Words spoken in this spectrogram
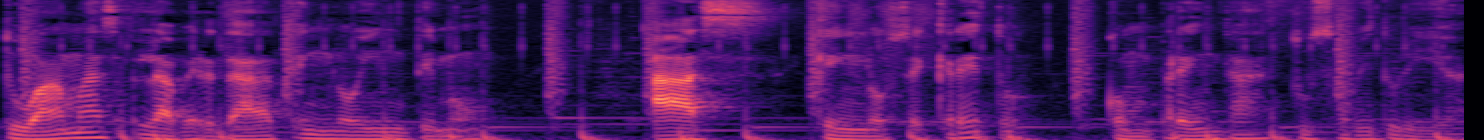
tú amas la verdad en lo íntimo. Haz que en lo secreto comprenda tu sabiduría.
